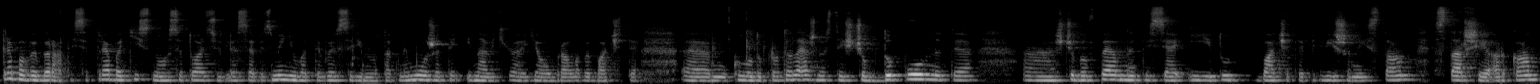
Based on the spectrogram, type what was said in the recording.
треба вибиратися, треба дійсно ситуацію для себе змінювати. Ви все рівно так не можете. І навіть е, я обрала, ви бачите, е, колоду протилежностей, щоб доповнити, е, щоб впевнитися. І тут бачите підвішений стан, старший аркан,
